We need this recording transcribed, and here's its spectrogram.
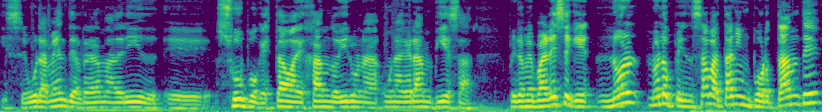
y seguramente el Real Madrid eh, supo que estaba dejando ir una, una gran pieza. Pero me parece que no, no lo pensaba tan importante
